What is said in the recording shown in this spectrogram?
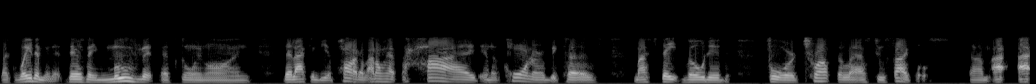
like, wait a minute, there's a movement that's going on that I can be a part of. I don't have to hide in a corner because my state voted for Trump the last two cycles. Um, I, I,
